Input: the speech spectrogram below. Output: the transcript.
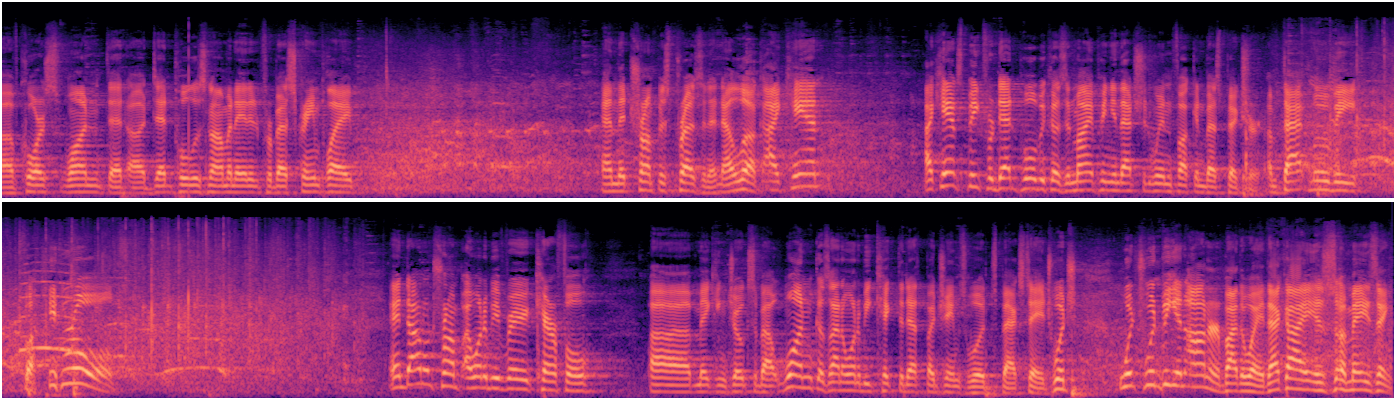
Of course, one, that uh, Deadpool is nominated for Best Screenplay, and that Trump is president. Now, look, I can't. I can't speak for Deadpool because, in my opinion, that should win fucking Best Picture. Um, that movie fucking rules. And Donald Trump, I want to be very careful uh, making jokes about one because I don't want to be kicked to death by James Woods backstage, which, which would be an honor, by the way. That guy is amazing.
